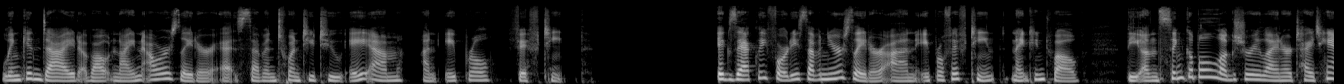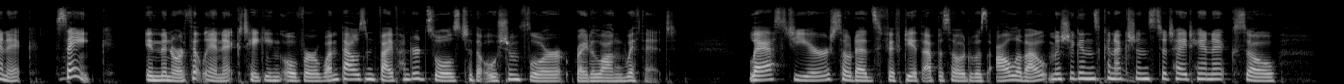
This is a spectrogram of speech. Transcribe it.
Lincoln died about 9 hours later at 7:22 a.m. on April 15th. Exactly 47 years later, on April 15th, 1912, the unsinkable luxury liner Titanic sank in the North Atlantic, taking over 1,500 souls to the ocean floor right along with it. Last year, SoDead's 50th episode was all about Michigan's connections to Titanic, so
